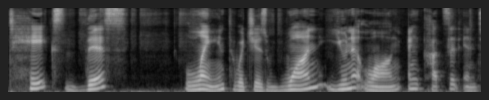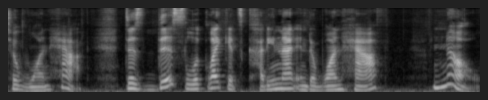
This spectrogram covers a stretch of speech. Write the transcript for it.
takes this length, which is one unit long, and cuts it into one half? Does this look like it's cutting that into one half? No.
